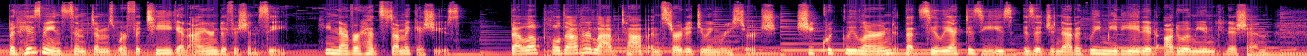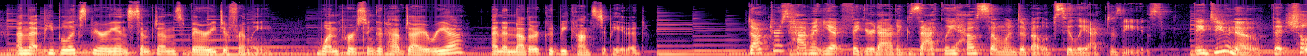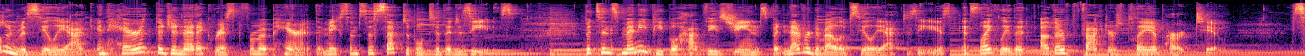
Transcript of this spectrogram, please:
But his main symptoms were fatigue and iron deficiency. He never had stomach issues. Bella pulled out her laptop and started doing research. She quickly learned that celiac disease is a genetically mediated autoimmune condition and that people experience symptoms very differently. One person could have diarrhea, and another could be constipated. Doctors haven't yet figured out exactly how someone develops celiac disease. They do know that children with celiac inherit the genetic risk from a parent that makes them susceptible to the disease. But since many people have these genes but never develop celiac disease, it's likely that other factors play a part too.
